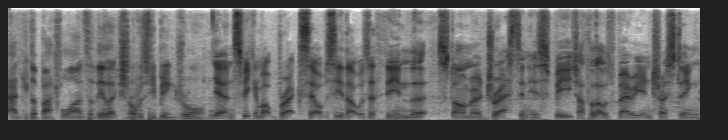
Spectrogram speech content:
and the battle lines of the election obviously being drawn. Yeah, and speaking about Brexit, obviously that was a theme that Starmer addressed in his speech. I thought that was very interesting,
